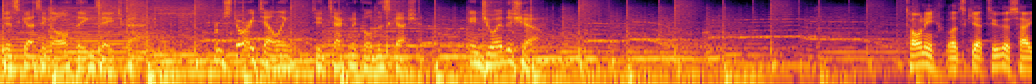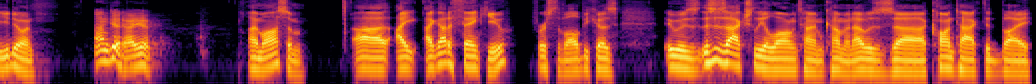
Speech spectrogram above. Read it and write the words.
discussing all things HVAC. From storytelling to technical discussion. Enjoy the show. Tony, let's get to this. How you doing? I'm good. How are you? I'm awesome. Uh, I I got to thank you first of all because it was this is actually a long time coming. I was uh, contacted by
